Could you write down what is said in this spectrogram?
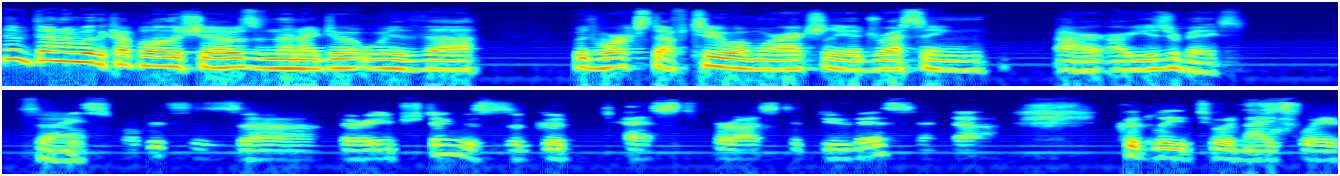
I've done it with a couple other shows, and then I do it with, uh, with work stuff too when we're actually addressing our, our user base. So Nice. Well, this is uh, very interesting. This is a good test for us to do this, and uh, could lead to a nice way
